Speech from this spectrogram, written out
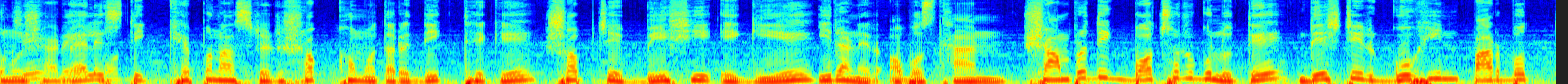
অনুসারে ব্যালিস্টিক ক্ষেপণাস্ত্রের সক্ষমতার দিক থেকে সবচেয়ে বেশি এগিয়ে ইরানের অবস্থান। সাম্প্রতিক বছরগুলোতে দেশটির গহীন পার্বত্য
